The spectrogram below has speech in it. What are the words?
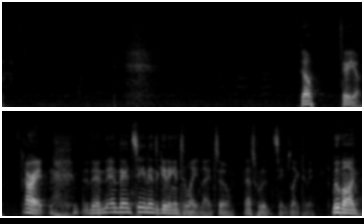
so, there you go. All right. then and then CNN's getting into late night, so that's what it seems like to me. Move on.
